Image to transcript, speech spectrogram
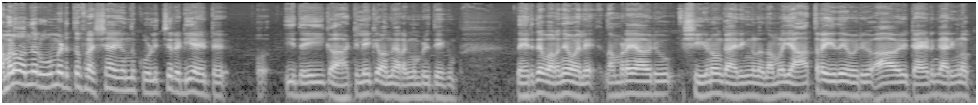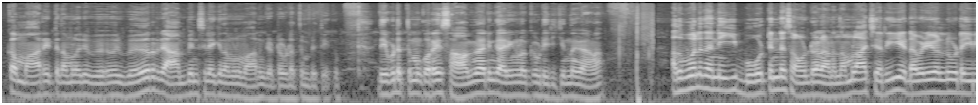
നമ്മൾ വന്ന് റൂം എടുത്ത് ഫ്രഷ് ആയി ഒന്ന് കുളിച്ച് റെഡിയായിട്ട് ഇതേ ഈ ഘാട്ടിലേക്ക് വന്ന് ഇറങ്ങുമ്പോഴത്തേക്കും നേരത്തെ പറഞ്ഞ പോലെ നമ്മുടെ ആ ഒരു ക്ഷീണവും കാര്യങ്ങളും നമ്മൾ യാത്ര ചെയ്ത ഒരു ആ ഒരു ടയർഡും കാര്യങ്ങളൊക്കെ മാറിയിട്ട് നമ്മളൊരു ഒരു വേറൊരു ആംബിയൻസിലേക്ക് നമ്മൾ മാറും കേട്ടോ ഇവിടെ എത്തുമ്പോഴത്തേക്കും. ഇത് ഇവിടെ എത്തുമ്പോൾ കുറേ സ്വാമിമാരും കാര്യങ്ങളൊക്കെ ഇവിടെ ഇരിക്കുന്നത് കാണാം. അതുപോലെ തന്നെ ഈ ബോട്ടിന്റെ സൗണ്ടുകളാണ്. നമ്മൾ ആ ചെറിയ ഇടവഴികളിലൂടെ ഈ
